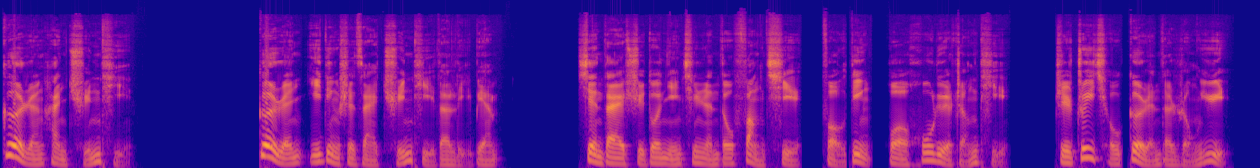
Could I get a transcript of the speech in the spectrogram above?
个人和群体。个人一定是在群体的里边。现代许多年轻人都放弃。否定或忽略整体，只追求个人的荣誉、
